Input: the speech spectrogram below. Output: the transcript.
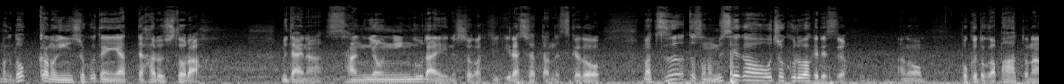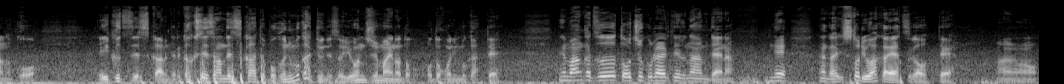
なんかどっかの飲食店やってはる人ら、みたいな3、4人ぐらいの人がいらっしゃったんですけど、まあ、ずっとその店側をおちょくるわけですよ。あの、僕とかパートナーの子、いくつですか？みたいな、学生さんですか？って僕に向かって言うんですよ。40枚の男に向かって。で、なんかずっとおちょくられてるな、みたいな。で、なんか一人若いやつがおって、あの、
